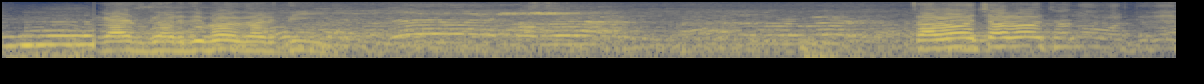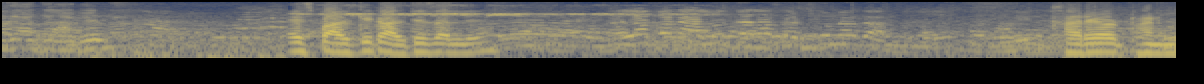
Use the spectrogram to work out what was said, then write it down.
गॅस गर्दी बघ गर्दी. चलो चलो चलो. वरती जायचं आता लगेच हेच पालखी खालती चालली. खरे ठाणी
